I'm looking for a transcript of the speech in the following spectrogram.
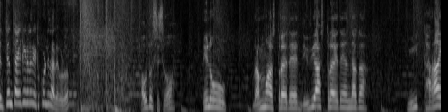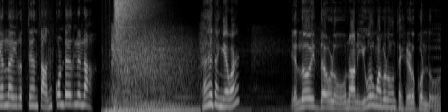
ಎಂತೆಂಥ ಐಡಿಯಾಗಳನ್ನ ಇಟ್ಕೊಂಡಿದ್ದಾಳೆ ಅವಳು ಹೌದು ಶಿಶು ನೀನು ಬ್ರಹ್ಮಾಸ್ತ್ರ ಇದೆ ದಿವ್ಯಾಸ್ತ್ರ ಇದೆ ಅಂದಾಗ ಈ ಥರ ಎಲ್ಲ ಇರುತ್ತೆ ಅಂತ ಅಂದ್ಕೊಂಡೇ ಇರಲಿಲ್ಲ. ಹೇ ತಂಗ್ಯವ? ಎಲ್ಲೋ ಇದ್ದವಳು ನಾನು ಇವ್ರ ಮಗಳು ಅಂತ ಹೇಳಿಕೊಂಡು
